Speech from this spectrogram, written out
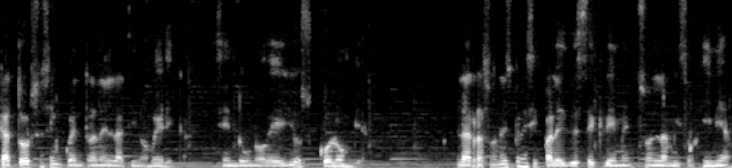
14 se encuentran en Latinoamérica, siendo uno de ellos Colombia. Las razones principales de este crimen son la misoginia,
